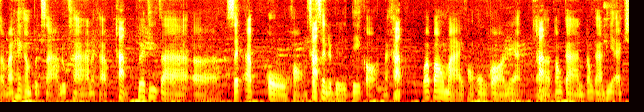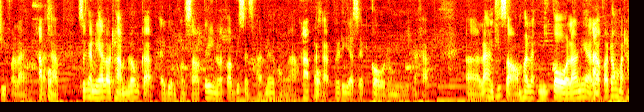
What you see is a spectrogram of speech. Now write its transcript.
สามารถให้คำปรึกษาลูกค้านะครับ ครับ เพื่อที่จะเอ่อ set up goal ของครับ sustainability ก่อนนะคครัรับบ ว่าเป้าหมายขององค์กรเนี่ยครับเอ่อต้องการต้องการที่จะ achieve อะไรครับนะผมครับซึ่งอันเนี้ยเราทำร่วมกับ IBM Consulting แล้วก็ business partner ของเราครับผมนะครับเพื่อที่จะ set goal ตรงนี้นะครับเอ่อและอันที่2พอมี goal แล้วเนี่ยครับเราก็ต้องมาท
